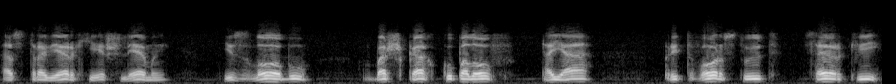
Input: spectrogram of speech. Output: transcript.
островерхие шлемы, и злобу в башках куполов тая притворствуют церкви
